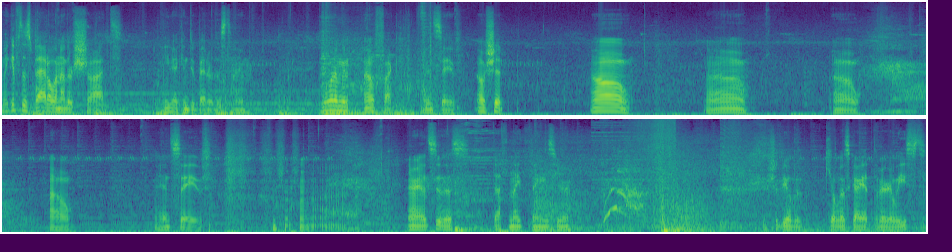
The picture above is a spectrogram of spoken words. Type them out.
I give this battle another shot, maybe I can do better this time. You know what I'm gonna... Oh, fuck. I didn't save. Oh, shit. Oh. Oh. Oh. Oh. I didn't save. Alright, let's do this. Death Knight things here. Should be able to kill this guy at the very least.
